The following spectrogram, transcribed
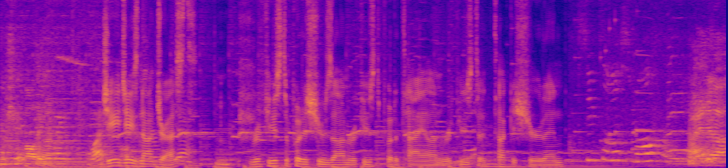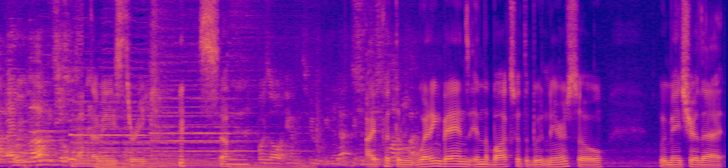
the shopping. JJ's not dressed. Mm. Refused to put his shoes on, refused to put a tie on, refused to tuck his shirt in. For me. I mean, he's three. so It was all him too. I put the wedding bands in the box with the boutonnieres, so we made sure that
